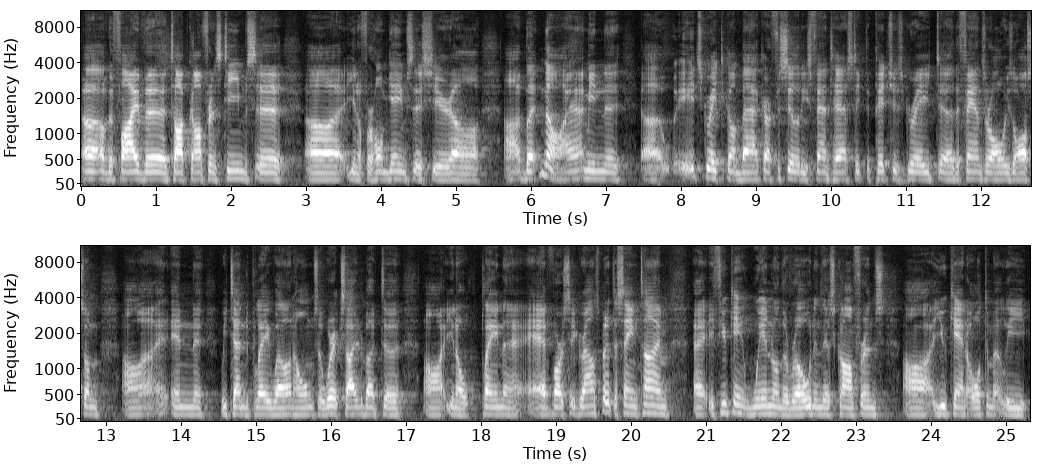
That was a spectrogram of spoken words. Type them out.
of the five uh, top conference teams, uh, you know, for home games this year. but no, I, I mean uh, it's great to come back. Our facility is fantastic. The pitch is great. Uh, the fans are always awesome, uh, and we tend to play well at home. So we're excited about uh, uh, you know playing uh, at varsity grounds. But at the same time, if you can't win on the road in this conference, you can't ultimately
